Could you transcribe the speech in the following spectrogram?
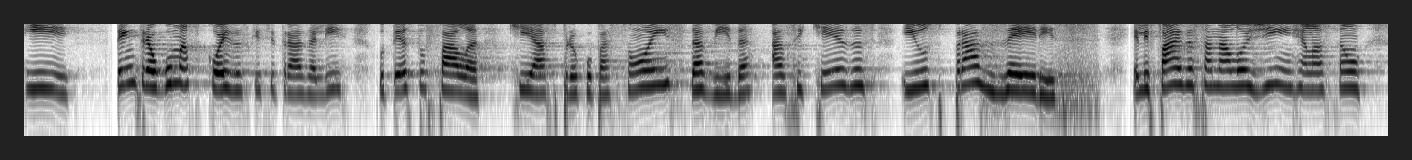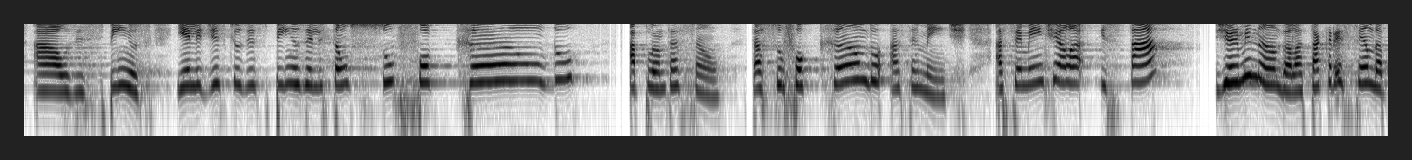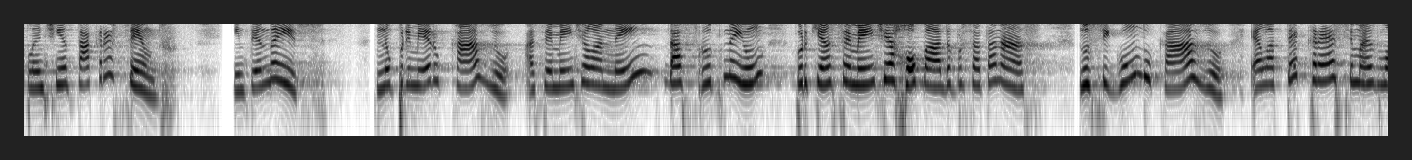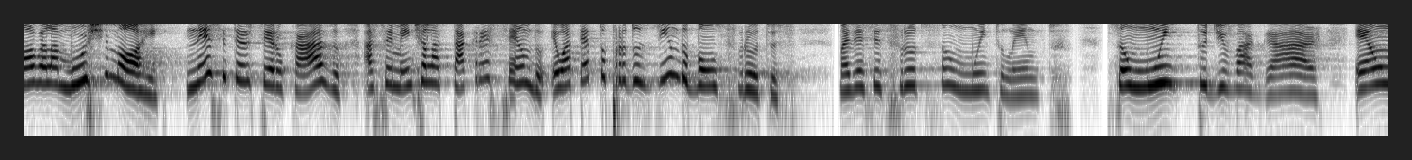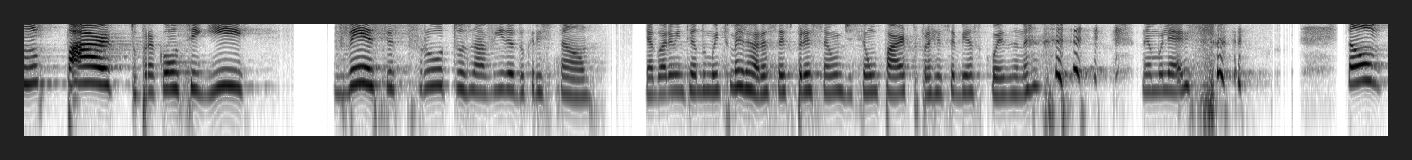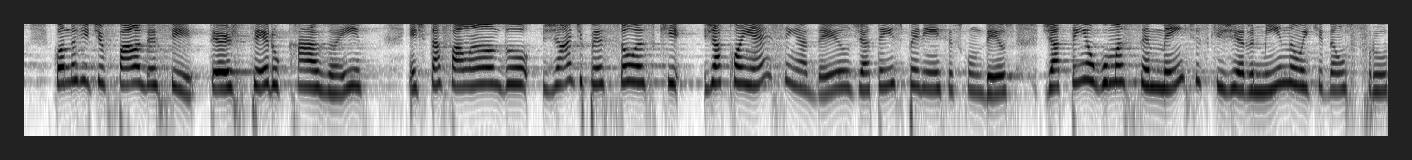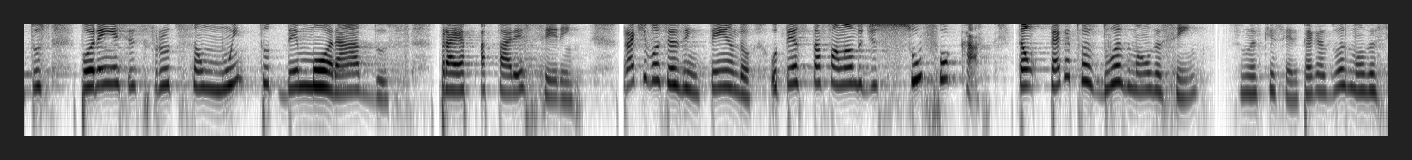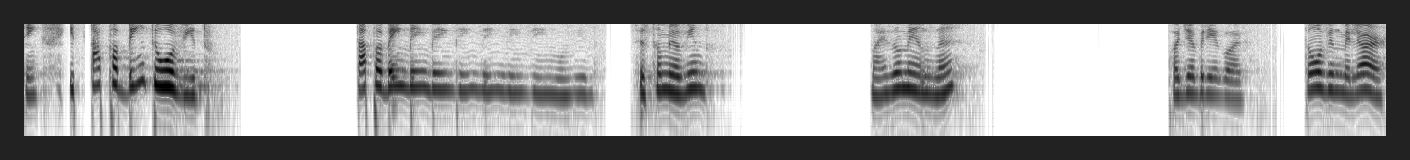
E dentre algumas coisas que se traz ali, o texto fala que as preocupações da vida, as riquezas e os prazeres ele faz essa analogia em relação aos espinhos e ele diz que os espinhos eles estão sufocando a plantação, está sufocando a semente. A semente ela está germinando, ela está crescendo, a plantinha está crescendo. Entenda isso. No primeiro caso, a semente ela nem dá fruto nenhum, porque a semente é roubada por Satanás. No segundo caso, ela até cresce, mas logo ela murcha e morre. Nesse terceiro caso, a semente ela está crescendo. Eu até estou produzindo bons frutos, mas esses frutos são muito lentos, são muito devagar. É um parto para conseguir ver esses frutos na vida do cristão. E agora eu entendo muito melhor essa expressão de ser um parto para receber as coisas, né? né, mulheres? então, quando a gente fala desse terceiro caso aí, a gente está falando já de pessoas que já conhecem a Deus, já têm experiências com Deus, já têm algumas sementes que germinam e que dão frutos, porém esses frutos são muito demorados para aparecerem. Para que vocês entendam, o texto está falando de sufocar. Então, pega as tuas duas mãos assim, vocês não esquecerem, pega as duas mãos assim e tapa bem o teu ouvido. Tapa bem, bem, bem, bem, bem, bem, bem o ouvido. Vocês estão me ouvindo? Mais ou menos, né? Pode abrir agora. Estão ouvindo melhor?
